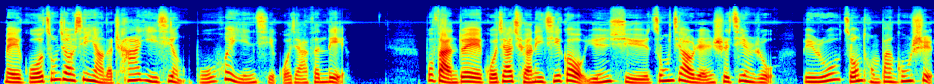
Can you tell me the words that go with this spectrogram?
美国宗教信仰的差异性不会引起国家分裂，不反对国家权力机构允许宗教人士进入，比如总统办公室。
